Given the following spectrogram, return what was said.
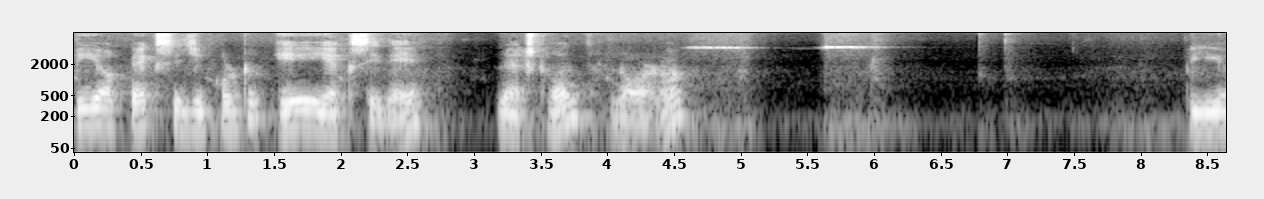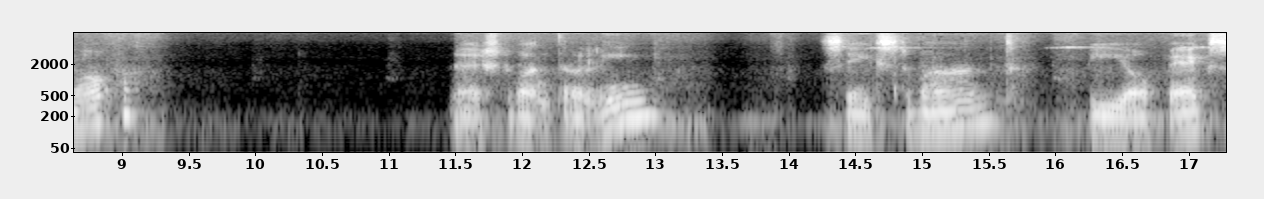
P of x is equal to a x ಇದೆ. ನೆಕ್ಸ್ಟ್ ಮಂತ್ ನೋಡೋಣ. ಪಿ ಆಫ್ ನೆಕ್ಸ್ಟ್ ಮಂತ್ರಲ್ಲಿ sixth month P of x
